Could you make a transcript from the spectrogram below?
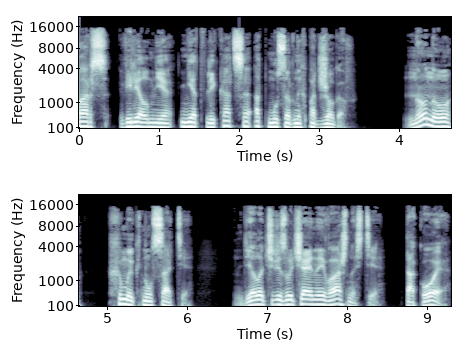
Парс велел мне не отвлекаться от мусорных поджогов. «Ну-ну», — хмыкнул Сатти, — «дело чрезвычайной важности. Такое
